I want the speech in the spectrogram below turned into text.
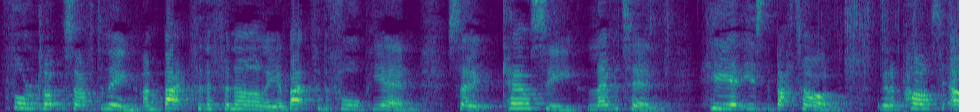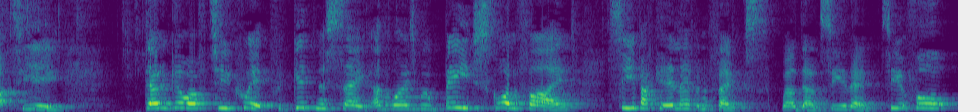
four o'clock this afternoon. I'm back for the finale. I'm back for the 4 p.m. So, Kelsey, Leverton, here is the baton. I'm going to pass it up to you. Don't go off too quick, for goodness sake, otherwise we'll be disqualified. See you back at 11, folks. Well done. See you then. See you at 4.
